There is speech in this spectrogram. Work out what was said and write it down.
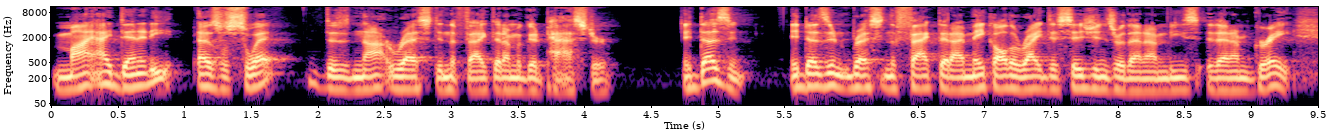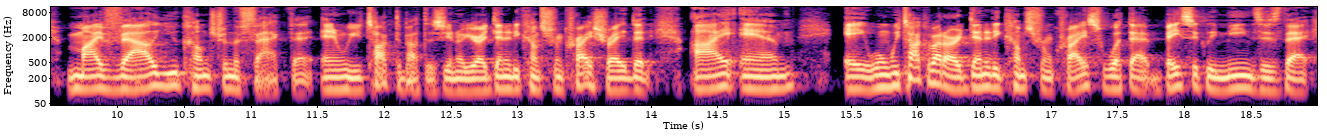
my identity as a sweat does not rest in the fact that I'm a good pastor. It doesn't. It doesn't rest in the fact that I make all the right decisions or that I'm these that I'm great. My value comes from the fact that, and we talked about this. You know, your identity comes from Christ, right? That I am a. When we talk about our identity comes from Christ, what that basically means is that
